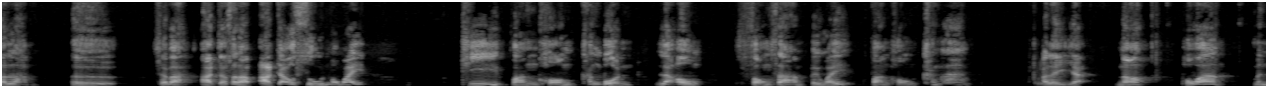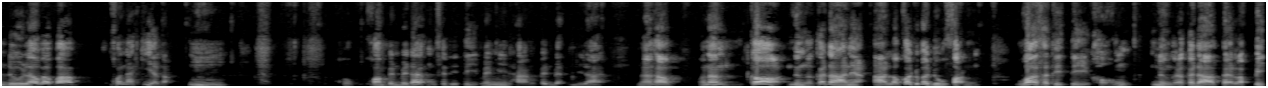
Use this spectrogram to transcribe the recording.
สลับ เออ ใช่ป่ะอาจจะสลับอาจจะเอาศูนย์มาไว้ ที่ฝั่งของข้างบน แล้วเอาสองสามไปไว้ฝั่งของข้างล่าง อะไรอย่างเงี้ยเนาะเพราะว่ามันดูแล้วแบบว่าคนน่าเกลียดอะ อืม ความเป็นไปได้ของสถิติไม่มีทางเป็นแบบนี้ได้นะครับ เพราะฉะนั้นก็หนึ่งกรกฎาเนี่ยอ่าเราก็มาดูฝั่งว่าสถิติของหนึ่งกรกฎาแต่ละปี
